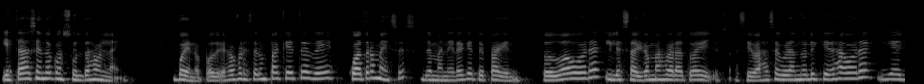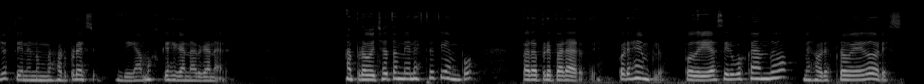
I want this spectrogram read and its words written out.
y estás haciendo consultas online. Bueno, podrías ofrecer un paquete de cuatro meses de manera que te paguen todo ahora y les salga más barato a ellos. Así vas asegurando liquidez ahora y ellos tienen un mejor precio. Digamos que es ganar-ganar. Aprovecha también este tiempo para prepararte. Por ejemplo, podrías ir buscando mejores proveedores.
